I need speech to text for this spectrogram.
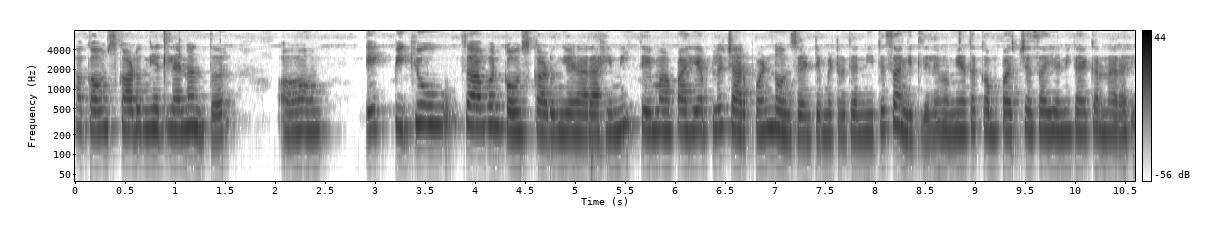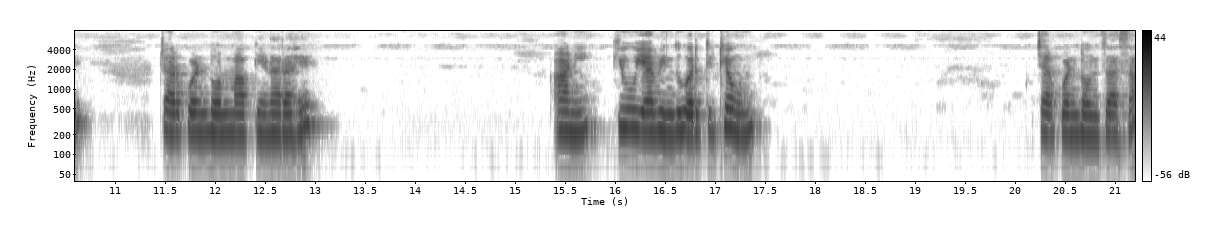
हा कंस काढून घेतल्यानंतर एक पी क्यूचा आपण कंस काढून घेणार आहे मी. ते माप आहे आपलं चार पॉईंट दोन सेंटीमीटर त्यांनी इथे सांगितलेलं आहे. मग मी आता कंपासच्या साह्याने काय करणार आहे? चार पॉईंट दोन माप घेणार आहे. आणि क्यू या बिंदूवरती ठेवून चार पॉईंट दोनचा असा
